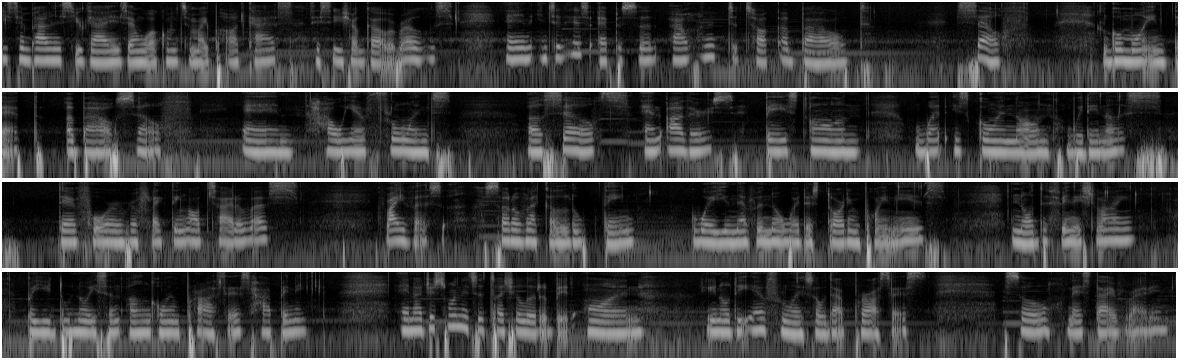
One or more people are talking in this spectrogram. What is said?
Peace and balance, you guys, and welcome to my podcast. This is your girl Rose, and in today's episode, I wanted to talk about self, go more in depth about self and how we influence ourselves and others based on what is going on within us, therefore reflecting outside of us, vice versa. Sort of like a loop thing where you never know where the starting point is, nor the finish line, but you do know it's an ongoing process happening. And I just wanted to touch a little bit on, you know, the influence of that process. So let's dive right in.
